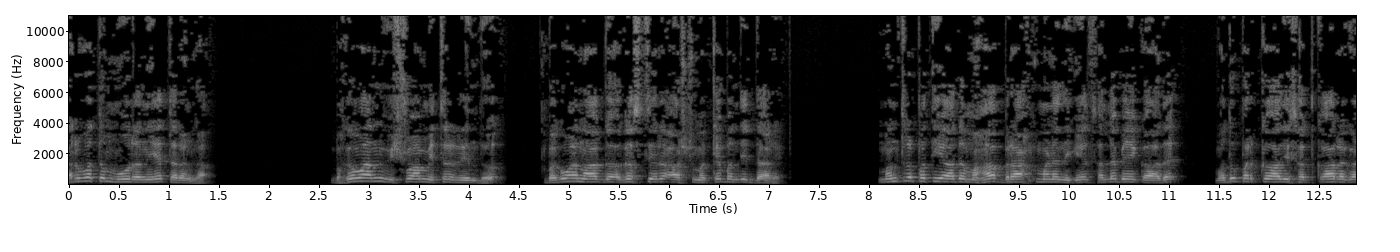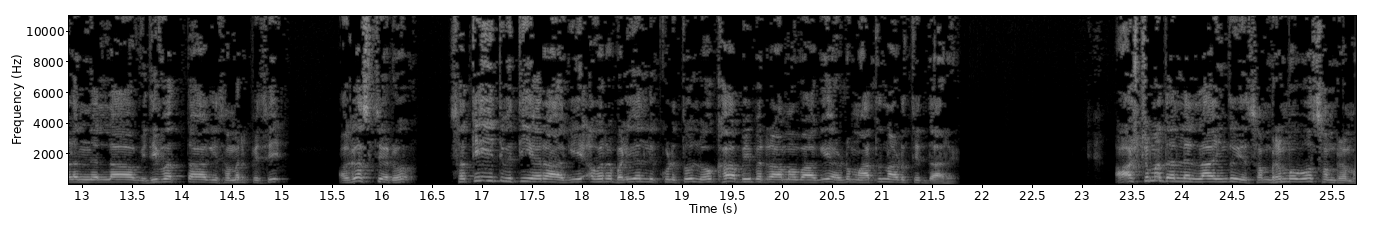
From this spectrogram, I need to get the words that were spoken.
ಅರವತ್ತ ಮೂರನೆಯ ತರಂಗ. ಭಗವಾನ್ ವಿಶ್ವಾಮಿತ್ರರೆಂದು ಭಗವಾನ್ ಅಗಸ್ತ್ಯರ ಆಶ್ರಮಕ್ಕೆ ಬಂದಿದ್ದಾರೆ. ಮಂತ್ರಪತಿಯಾದ ಮಹಾಬ್ರಾಹ್ಮಣನಿಗೆ ಸಲ್ಲಬೇಕಾದ ಮಧುಪರ್ಕಾದಿ ಸತ್ಕಾರಗಳನ್ನೆಲ್ಲ ವಿಧಿವತ್ತಾಗಿ ಸಮರ್ಪಿಸಿ ಅಗಸ್ತ್ಯರು ಸತೀ ದ್ವಿತೀಯರಾಗಿ ಅವರ ಬಳಿಯಲ್ಲಿ ಕುಳಿತು ಲೋಕಾಭಿರಾಮವಾಗಿ ಎರಡು ಮಾತನಾಡುತ್ತಿದ್ದಾರೆ. ಆಶ್ರಮದಲ್ಲೆಲ್ಲ ಇಂದು ಸಂಭ್ರಮವೋ ಸಂಭ್ರಮ?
